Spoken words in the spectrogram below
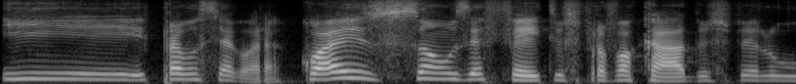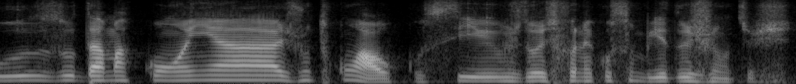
E para você agora, quais são os efeitos provocados pelo uso da maconha junto com álcool, se os dois forem consumidos juntos?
